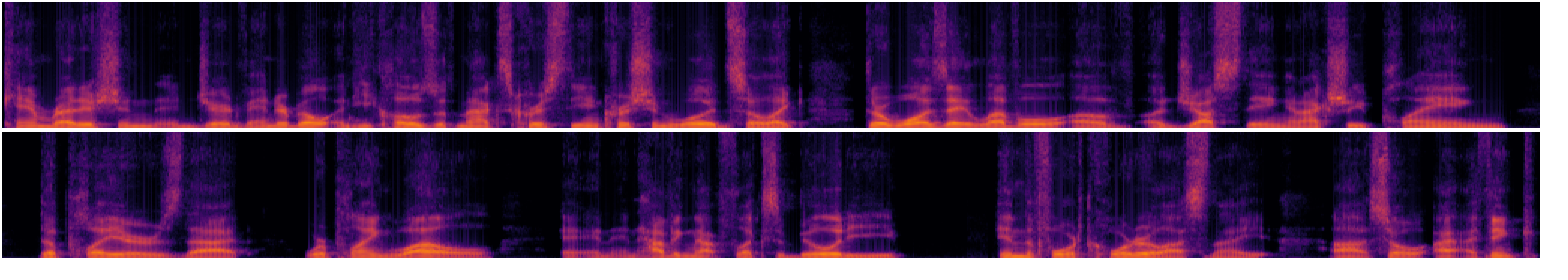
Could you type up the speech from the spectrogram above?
Cam Reddish and, and Jarred Vanderbilt, and he closed with Max Christie and Christian Wood. So like there was a level of adjusting and actually playing the players that were playing well and, and having that flexibility in the fourth quarter last night. Uh, so I, I, think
